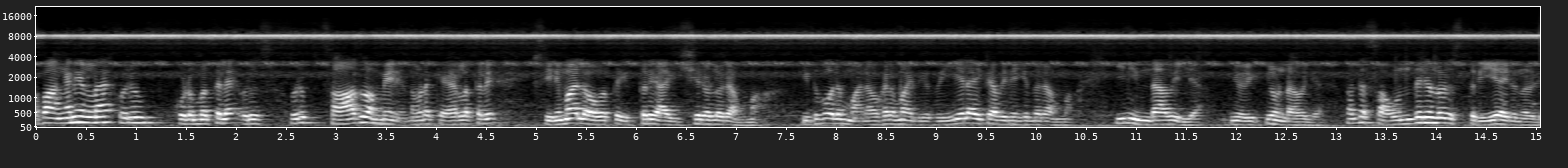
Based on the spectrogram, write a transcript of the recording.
അപ്പോൾ അങ്ങനെയുള്ള ഒരു കുടുംബത്തിലെ ഒരു ഒരു സാധു അമ്മേന് നമ്മുടെ കേരളത്തിൽ സിനിമാ ലോകത്ത് ഇത്രയും ഐശ്വര്യമുള്ള ഒരു അമ്മ ഇതുപോലെ മനോഹരമായിട്ട് റിയലായിട്ട് അഭിനയിക്കുന്ന ഒരു അമ്മ ഇനി ഉണ്ടാവില്ല ഇനി ഒരിക്കലും ഉണ്ടാവില്ല. നല്ല സൗന്ദര്യമുള്ള ഒരു സ്ത്രീയായിരുന്നു അവർ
